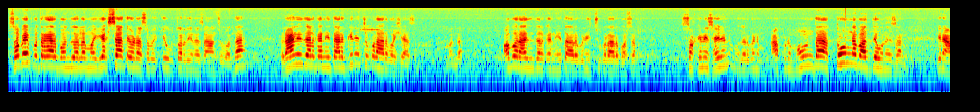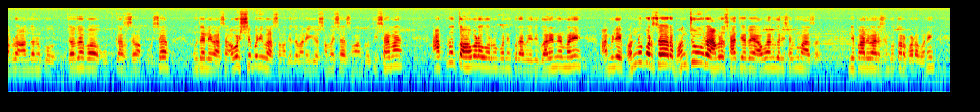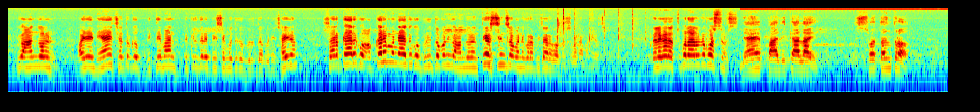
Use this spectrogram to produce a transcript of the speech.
सबै पत्रकार बन्धुहरूलाई म एकसाथ एउटा सबै के उत्तर दिन चाहन्छु भन्दा राजनीति दलका नेताहरू किन चुप लाएर बसिया छन् भन्दा अब राजनीति दलका नेताहरू पनि चुप लाएर बस्न सक्ने छैनन् उनीहरू पनि आफ्नो मौनता तोड्न बाध्य हुनेछन्। किन हाम्रो आन्दोलनको जब उत्कर्षमा पुग्छ उनीहरूले भाषा अवश्य पनि भाषामा के छ भने यो समस्या समाधानको दिशामा आफ्नो तहबाट गर्नुपर्ने कुरा यदि गरेनन् भने हामीले भन्नुपर्छ र भन्छौँ र हाम्रो साथीहरूले आह्वान गरिसक्नु भएको छ। नेपाली वारसनको तर्फबाट भने यो आन्दोलन अहिले न्याय क्षेत्रको विद्यमान विकृति र विसङ्गतिको विरुद्ध पनि छैन। सरकारको अकर्मण्यताको विरुद्ध पनि यो आन्दोलन तेर्सिन्छ भन्ने कुरा विचार गर्नुहोस् भनेर भनेको छ। त्यसले गर्दा चुप लागेर नबस्नुहोस् न्यायपालिकालाई स्वतन्त्र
